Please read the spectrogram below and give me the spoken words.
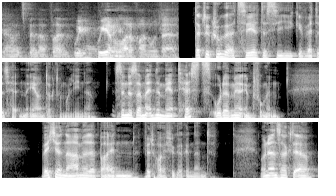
no, it's been a fun. We, we have a lot of fun with that. Dr. Kruger erzählt, dass sie gewettet hätten, er und Dr. Molina. Sind es am Ende mehr Tests oder mehr Impfungen? Welcher Name der beiden wird häufiger genannt? Und dann sagt er,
